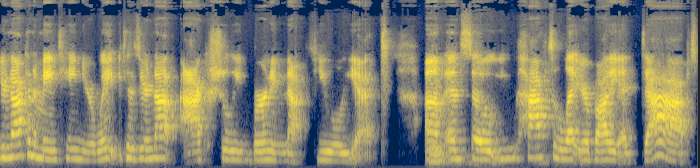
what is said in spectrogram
you're not going to maintain your weight because you're not actually burning that fuel yet. Um, and so you have to let your body adapt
